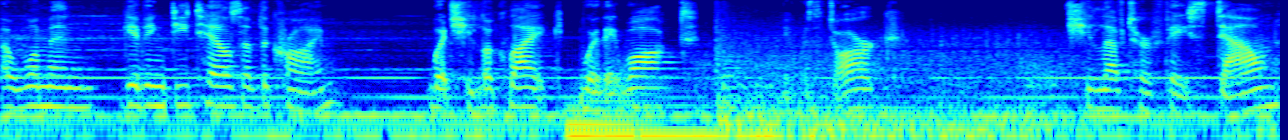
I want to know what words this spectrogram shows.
A woman giving details of the crime, what she looked like, where they walked. It was dark. She left her face down.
